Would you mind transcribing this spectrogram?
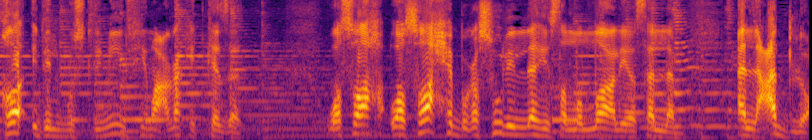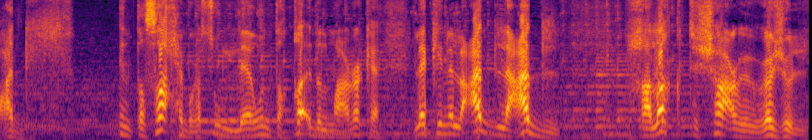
قائد المسلمين في معركة كذا وصاح وصاحب رسول الله صلى الله عليه وسلم العدل عدل. أنت صاحب رسول الله وأنت قائد المعركة لكن العدل عدل. حلقت شعر الرجل.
